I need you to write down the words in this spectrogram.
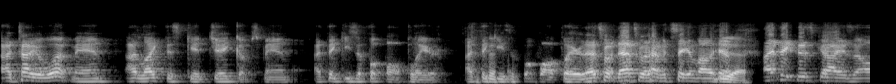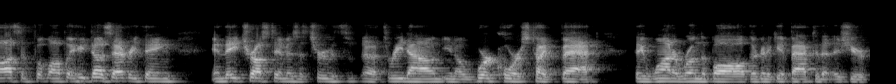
I tell you what, man, I like this kid Jacobs, man. I think he's a football player. I think he's a football player. That's what that's what I would say about him. Yeah. I think this guy is an awesome football player. He does everything, and they trust him as a true uh, three down, you know, workhorse type back. They want to run the ball. They're going to get back to that this year.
